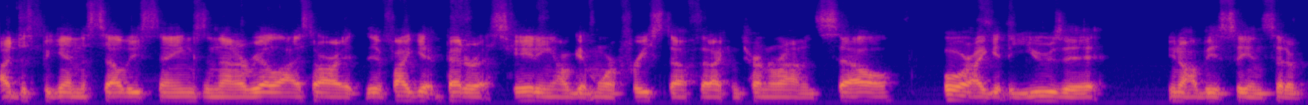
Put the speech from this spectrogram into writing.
I just began to sell these things. And then I realized, all right, if I get better at skating, I'll get more free stuff that I can turn around and sell, or I get to use it, you know, obviously instead of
